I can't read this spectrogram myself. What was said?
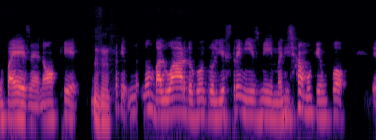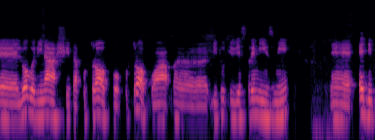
Un paese no, che uh-huh. infatti, n- non baluardo contro gli estremismi, ma diciamo che un po' eh, luogo di nascita purtroppo, purtroppo eh, di tutti gli estremismi eh, e di,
